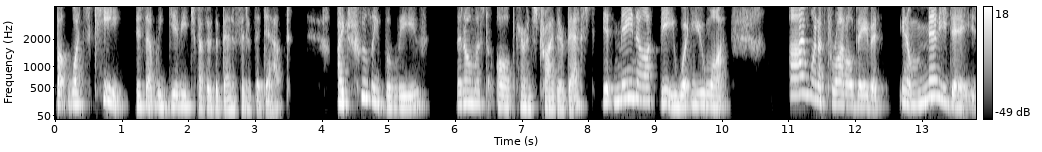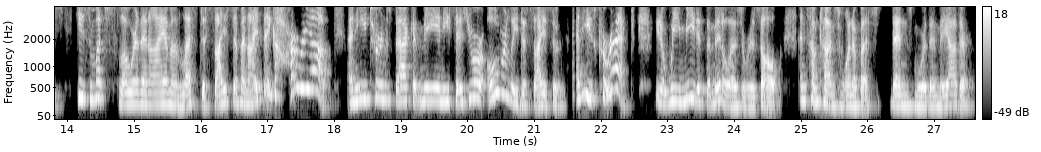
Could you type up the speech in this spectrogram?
But what's key is that we give each other the benefit of the doubt. I truly believe that almost all parents try their best. It may not be what you want. I want to throttle David you know, many days. He's much slower than I am and less decisive. And I think, hurry up. And he turns back at me and he says, You're overly decisive. And he's correct. You know, we meet at the middle as a result. And sometimes one of us bends more than the other.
